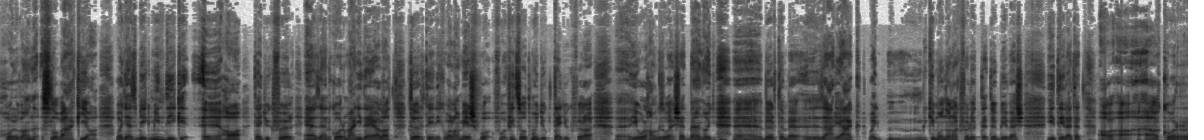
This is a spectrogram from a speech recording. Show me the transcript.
hol van Szlovákia? Vagy ez még mindig, ha tegyük föl ezen kormány ideje alatt történik valami, és Ficót mondjuk tegyük föl a jól hangzó esetben, hogy börtönbe zárják, vagy mm, kimondanak fölötte több éves ítéletet, akkor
